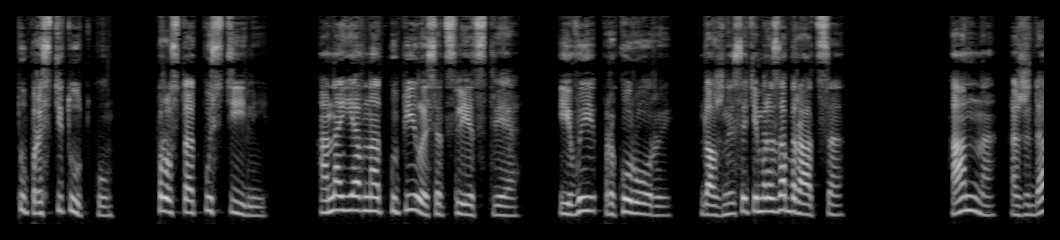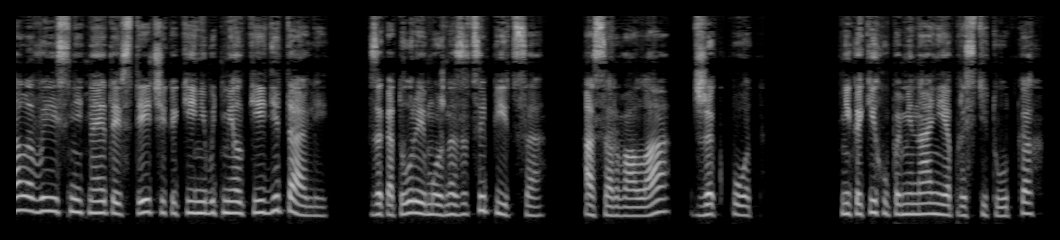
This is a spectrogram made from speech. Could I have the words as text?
ту проститутку, просто отпустили. Она явно откупилась от следствия, и вы, прокуроры, должны с этим разобраться. Анна ожидала выяснить на этой встрече какие-нибудь мелкие детали, за которые можно зацепиться, а сорвала джекпот. Никаких упоминаний о проститутках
